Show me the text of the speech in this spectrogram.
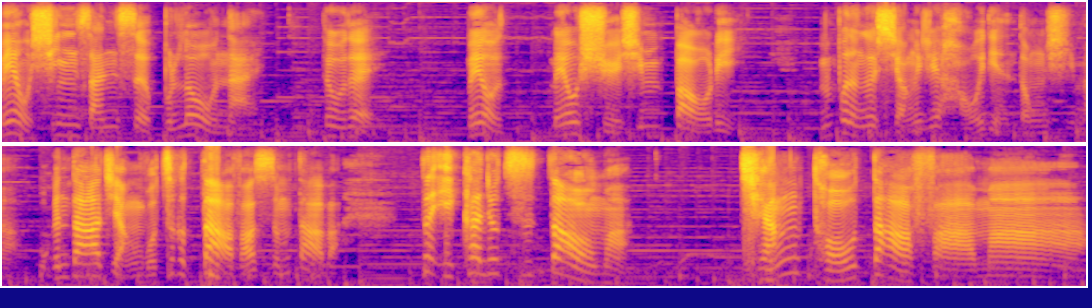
没有新三色，不露奶，对不对？没有没有血腥暴力，你们不能够想一些好一点的东西吗？我跟大家讲，我这个大法是什么大法？这一看就知道嘛，墙头大法嘛。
